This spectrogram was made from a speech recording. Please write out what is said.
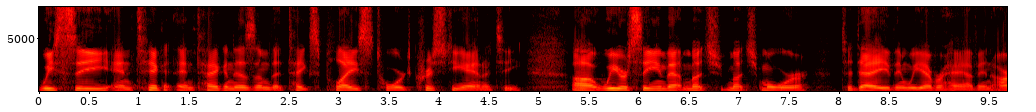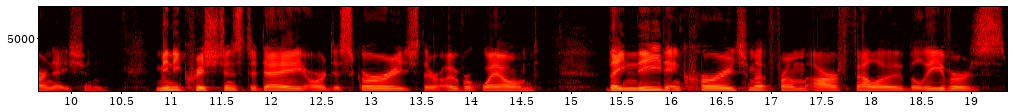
We see antagonism that takes place toward Christianity. Uh, we are seeing that much, much more today than we ever have in our nation. Many Christians today are discouraged, they're overwhelmed. They need encouragement from our fellow believers,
